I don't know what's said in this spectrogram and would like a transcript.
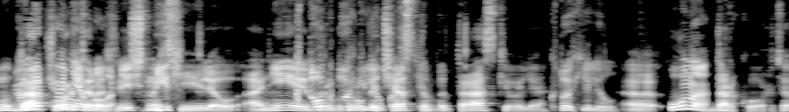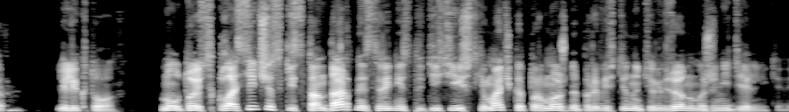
ну, Там Дарк было. отлично Из хилил, они Кто друг кто друга хилил, часто прости? вытаскивали. Кто хилил? Э, Уна Дарк Ордер. или кто? Ну, то есть классический, стандартный, среднестатистический матч, который можно провести на телевизионном еженедельнике,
